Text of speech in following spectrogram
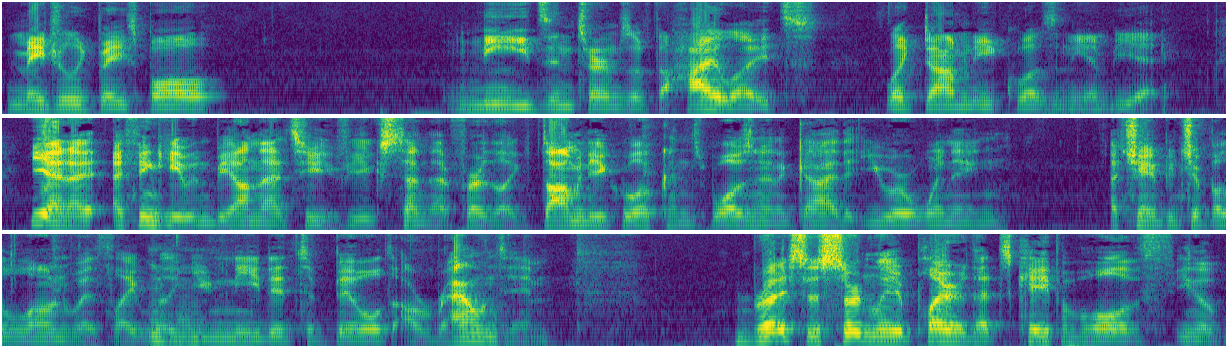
Major League Baseball needs in terms of the highlights like Dominique was in the NBA. Yeah, and I, I think even beyond that too, if you extend that further, like Dominique Wilkins wasn't a guy that you were winning a championship alone with. Like, like mm-hmm. you needed to build around him. Bryce is certainly a player that's capable of, you know,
